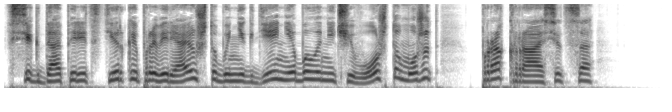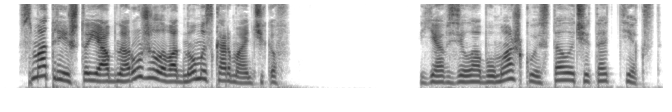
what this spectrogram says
Всегда перед стиркой проверяю, чтобы нигде не было ничего, что может прокраситься. Смотри, что я обнаружила в одном из карманчиков. Я взяла бумажку и стала читать текст.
